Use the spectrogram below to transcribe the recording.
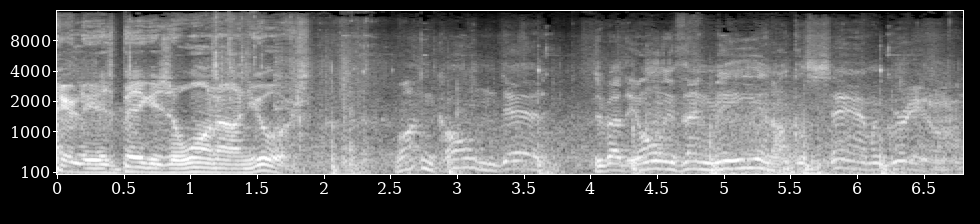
Nearly as big as the one on yours. Wanting Colm dead is about the only thing me and Uncle Sam agree on.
